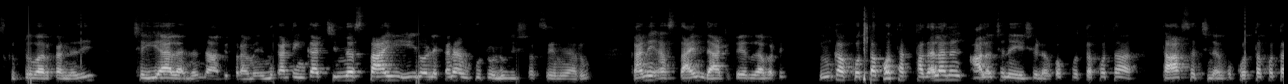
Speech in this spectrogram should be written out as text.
స్క్రిప్ట్ వర్క్ అనేది చెయ్యాలన్నది నా అభిప్రాయం. ఎందుకంటే ఇంకా చిన్న స్థాయి హీరో లెక్కనే అనుకుంటుండు విశ్వక్సేన్ గారు. కానీ ఆ స్థాయిని దాటిపోయారు కాబట్టి ఇంకా కొత్త కొత్త కథలను ఆలోచన చేసినాక కొత్త కొత్త థాట్స్ వచ్చినాక కొత్త కొత్త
